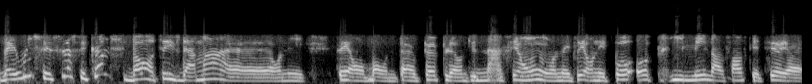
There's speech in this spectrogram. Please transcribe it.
Ben oui, c'est ça. C'est comme si, bon, tu sais, évidemment, euh, on est, tu sais, on, bon, on est un peuple, on est une nation, on est, tu sais, on n'est pas opprimé dans le sens que, tu sais, euh,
